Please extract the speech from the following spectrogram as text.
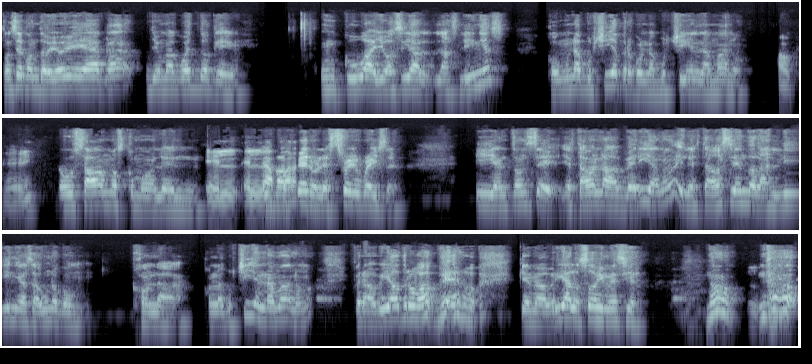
Entonces, cuando yo llegué acá, yo me acuerdo que en Cuba yo hacía las líneas con una cuchilla, pero con la cuchilla en la mano. Ok. No usábamos como el, el, el, el, el straight razor. Y entonces estaba en la barbería, ¿no? Y le estaba haciendo las líneas a uno con, con, la, con la cuchilla en la mano, ¿no? Pero había otro barbero que me abría los ojos y me decía, no, no,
